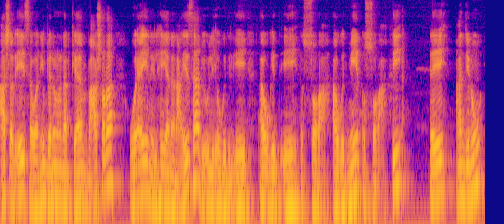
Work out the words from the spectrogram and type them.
10 إيه؟ ثواني. يبقى نقول هنا بكام؟ ب 10 وعين اللي هي أنا عايزها بيقول لي أوجد الإيه؟ أوجد إيه؟ السرعة. أوجد مين؟ السرعة. دي إيه؟ عندي نون.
